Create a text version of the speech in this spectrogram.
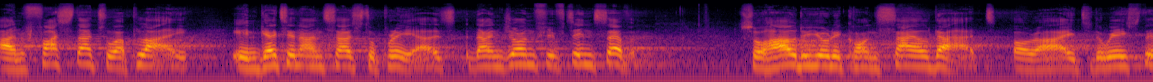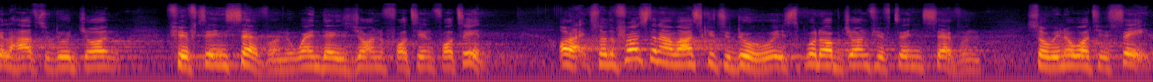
and faster to apply in getting answers to prayers than John 15 7. So, how do you reconcile that? All right, do we still have to do John 15 7 when there is John 14 14? All right, so the first thing I'll ask you to do is put up John 15 7 so we know what he's saying.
